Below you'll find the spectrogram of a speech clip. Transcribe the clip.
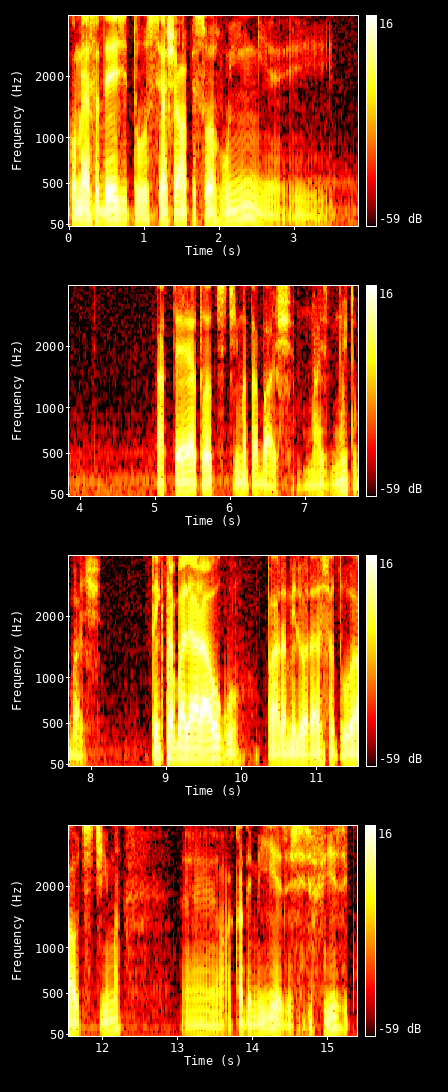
Começa desde tu se achar uma pessoa ruim e, até a tua autoestima tá baixa, mas muito baixa. Tem que trabalhar algo para melhorar essa tua autoestima. É, academia, exercício físico,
